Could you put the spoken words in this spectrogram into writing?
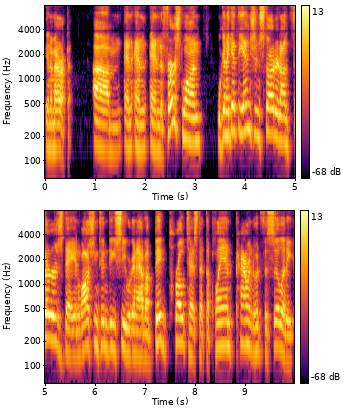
in America. Um, and and and the first one, we're going to get the engine started on Thursday in Washington D.C. We're going to have a big protest at the Planned Parenthood facility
